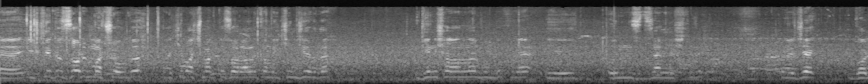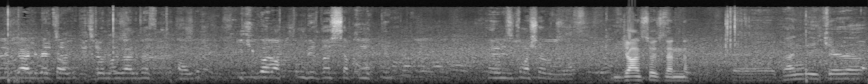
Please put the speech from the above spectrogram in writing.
Ee, ilk yarıda zor bir maç oldu. Rakip açmakta zorlandık ama ikinci yarıda geniş alanlar bulduk ve e, önümüzü düzenleştirdik. Böylece gollü bir galibiyet aldık. Gollü bir galibiyet aldık. İki gol attım, bir de asist yaptım mutluyum. Önümüzdeki maçlar olacak. Can söz sende. Ben de ilk yarıda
